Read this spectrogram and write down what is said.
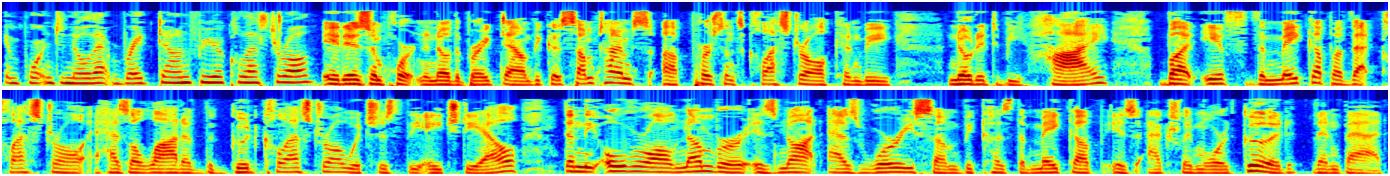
important to know that breakdown for your cholesterol? It is important to know the breakdown because sometimes a person's cholesterol can be noted to be high, but if the makeup of that cholesterol has a lot of the good cholesterol, which is the HDL, then the overall number is not as worrisome because the makeup is actually more good than bad.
